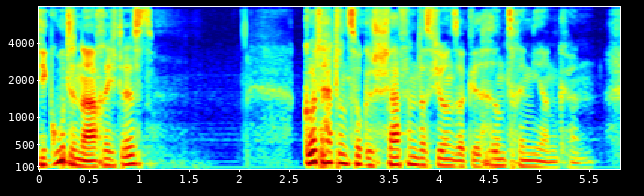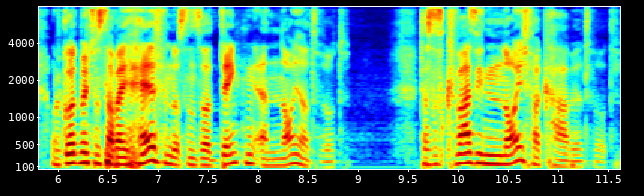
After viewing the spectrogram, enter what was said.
Die gute Nachricht ist, Gott hat uns so geschaffen, dass wir unser Gehirn trainieren können. Und Gott möchte uns dabei helfen, dass unser Denken erneuert wird, dass es quasi neu verkabelt wird.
